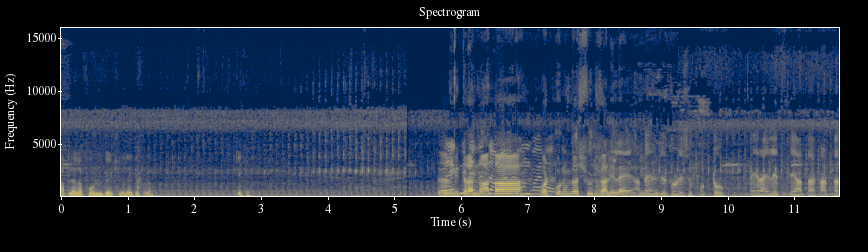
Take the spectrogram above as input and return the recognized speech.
आपल्याला फुल भेटलेलं आहे तिकडून. ठीक आहे. तर मित्रांनो आता वटपौर्णिमेचा शूट झालेला आहे. आता यांचे थोडेसे फोटो काही राहिलेत ते आता काढतात.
